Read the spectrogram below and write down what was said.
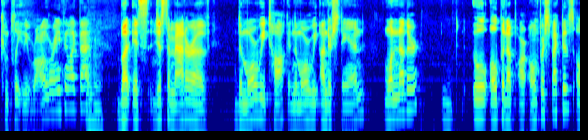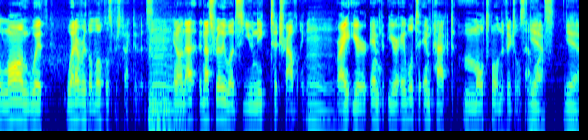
completely wrong or anything like that, Mm-hmm. but it's just a matter of the more we talk and the more we understand one another, it will open up our own perspectives along with whatever the local's perspective is. You know, and that and that's really what's unique to traveling, Mm. right? You're imp- you're able to impact multiple individuals at yeah, once. yeah.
